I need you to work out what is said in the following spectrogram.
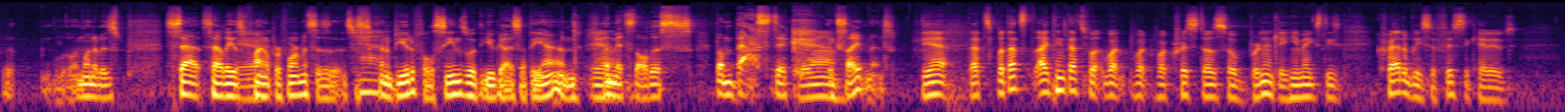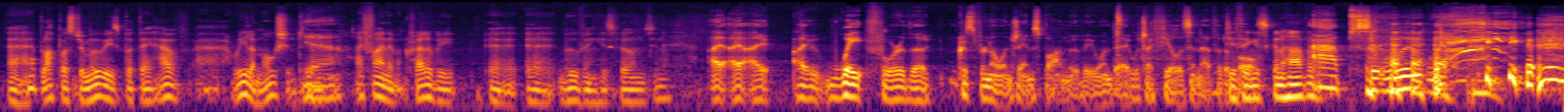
one of his sad, sadly his Yeah. final performances. It's just Yeah. kind of beautiful scenes with you guys at the end, Yeah. amidst all this bombastic Yeah. excitement. Yeah, that's but that's I think that's what what what, what Chris does so brilliantly. He makes these incredibly sophisticated uh, blockbuster movies, but they have uh, real emotion. To Yeah. them. I find them incredibly uh, uh, moving. His films, you know. I, I, I, wait for the Christopher Nolan James Bond movie one day, which I feel is inevitable. Do you think it's going to happen? Absolutely.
